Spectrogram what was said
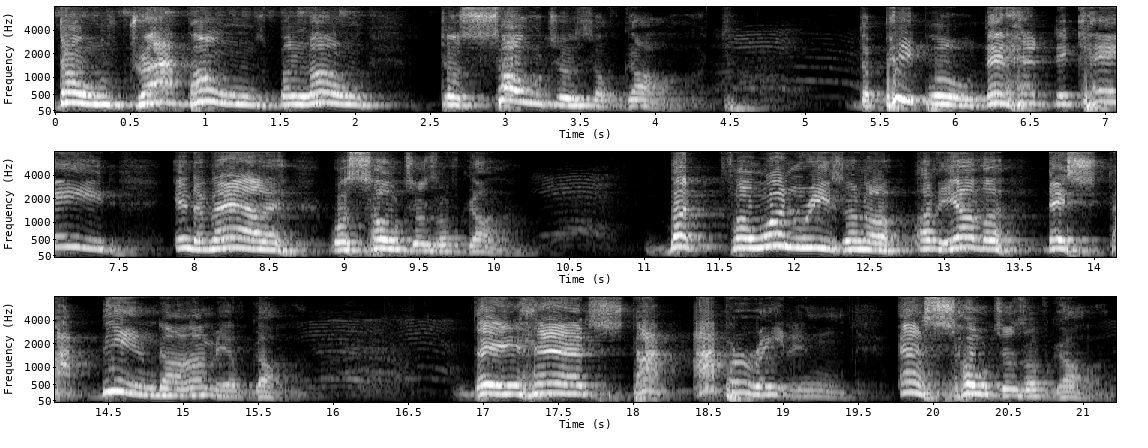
Those dry bones belonged to soldiers of God the people that had decayed in the valley were soldiers of God. But for one reason or, or the other, they stopped being the army of God. They had stopped operating as soldiers of God.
